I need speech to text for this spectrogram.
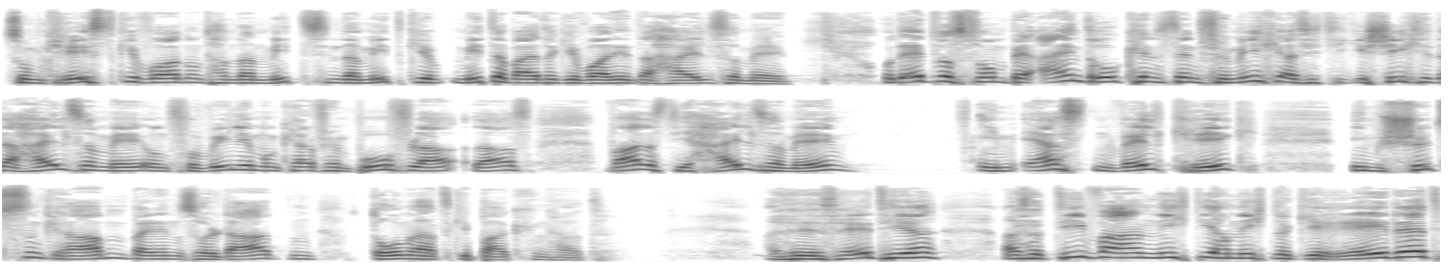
zum Christ geworden und haben dann mit, sind dann mit, Mitarbeiter geworden in der Heilsarmee. Und etwas vom Beeindruckendsten für mich, als ich die Geschichte der Heilsarmee und von William und Catherine Booth las, war, dass die Heilsarmee im Ersten Weltkrieg im Schützengraben bei den Soldaten Donuts gebacken hat. Also ihr seht hier, also die waren nicht, die haben nicht nur geredet,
